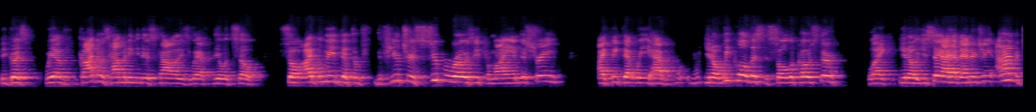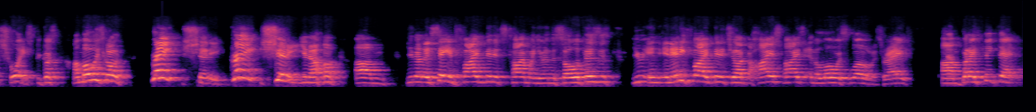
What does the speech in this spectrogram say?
because we have God knows how many municipalities we have to deal with. So, so I believe that the, the future is super rosy for my industry. I think that we have, you know, we call this the solar coaster. Like, you know, you say I have energy, I don't have a choice because I'm always going, great, shitty, great, shitty, you know. Um, you know, they say in five minutes time when you're in the solar business, you in, in any five minutes you'll have the highest highs and the lowest lows, right? Um, but I think that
